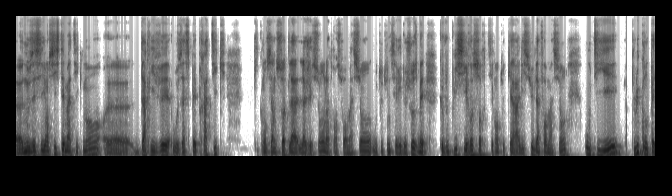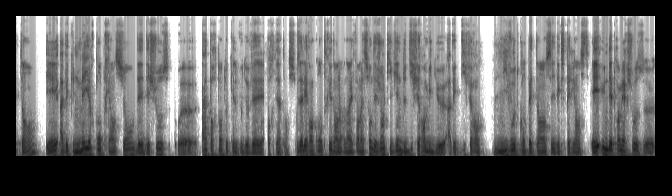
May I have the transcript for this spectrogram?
euh, nous essayons systématiquement euh, d'arriver aux aspects pratiques qui concerne soit la, gestion, la transformation ou toute une série de choses, mais que vous puissiez ressortir en tout cas à l'issue de la formation outillé, plus compétent et avec une meilleure compréhension des, choses euh, importantes auxquelles vous devez porter attention. Vous allez rencontrer dans, dans, les formations des gens qui viennent de différents milieux, avec différents niveau de compétence et d'expérience. Et une des premières choses euh,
